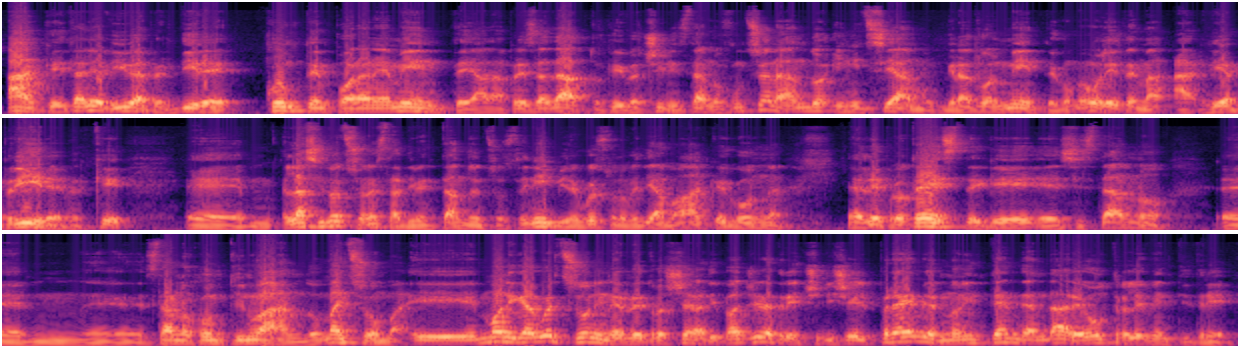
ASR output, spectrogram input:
anche Italia Viva per dire contemporaneamente alla presa d'atto che i vaccini stanno funzionando, iniziamo gradualmente come volete, ma a riaprire perché eh, la situazione sta diventando insostenibile. Questo lo vediamo anche con eh, le proteste che eh, si stanno, ehm, eh, stanno, continuando. Ma insomma, eh, Monica Guerzoni nel retroscena di pagina 3 ci dice il Premier non intende andare oltre le 23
